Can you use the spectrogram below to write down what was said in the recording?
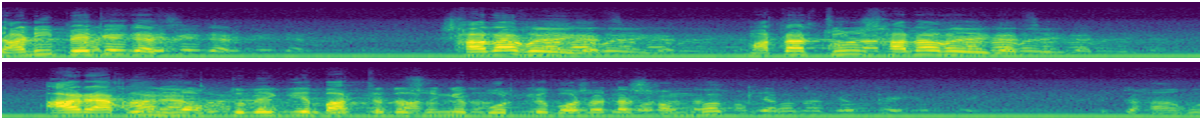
দাড়ি পেকে গেছে, সাদা হয়ে গেছে, মাথার চুল সাদা হয়ে গেছে। আর এখন মক্তবে গিয়ে বাচ্চাদের সঙ্গে পড়তে বসাটা সম্ভব কি আপনার একটু হাঁ হু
